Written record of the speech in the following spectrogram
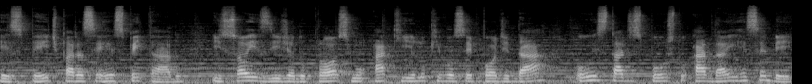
respeite para ser respeitado e só exija do próximo aquilo que você pode dar ou está disposto a dar e receber.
